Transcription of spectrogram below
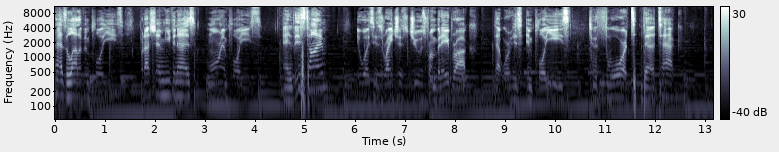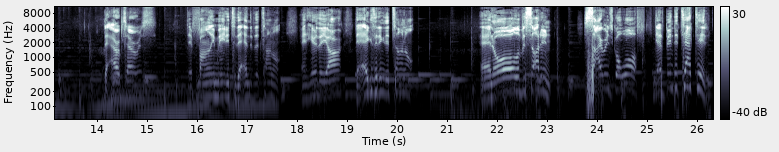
has a lot of employees, but Hashem even has more employees. And this time, it was his righteous Jews from Bnei Brak that were his employees to thwart the attack. The Arab terrorists, they finally made it to the end of the tunnel. And here they are, they're exiting the tunnel. And all of a sudden, sirens go off. They have been detected.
